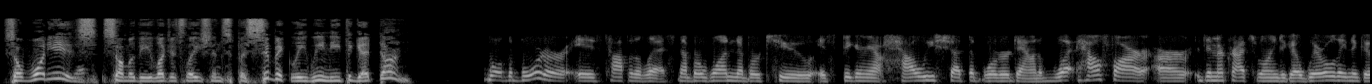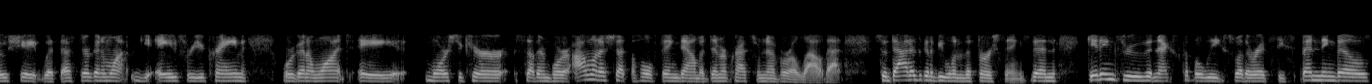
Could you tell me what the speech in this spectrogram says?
So, what is yep. some of the legislation specifically we need to get done? Well, the border is top of the list. Number one, number two is figuring out how we shut the border down. What, how far are Democrats willing to go? Where will they negotiate with us? They're going to want aid for Ukraine. We're going to want a more secure southern border. I want to shut the whole thing down, but Democrats will never allow that. So that is going to be one of the first things. Then getting through the next couple of weeks, whether it's the spending bills,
